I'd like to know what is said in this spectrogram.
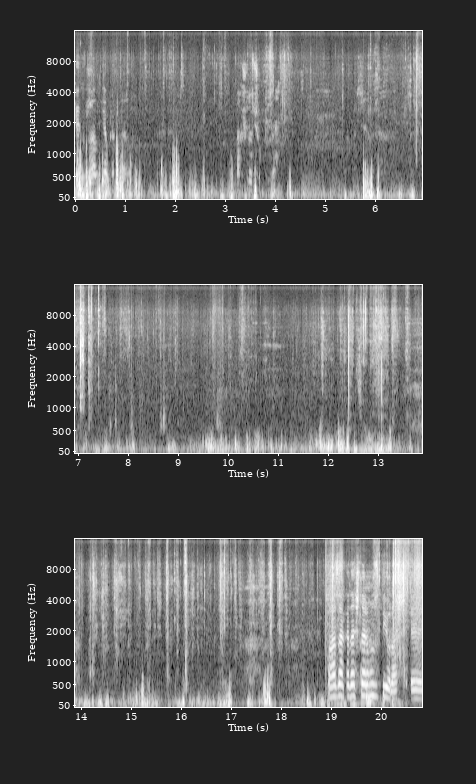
Kök kaldı yaprakları. Bak şurada çok güzel. Bazı arkadaşlarımız diyorlar e,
